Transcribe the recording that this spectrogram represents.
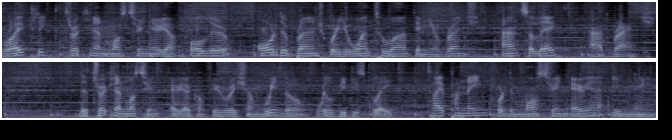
right-click the tracking and mustering area folder or the branch where you want to add the new branch and select Add Branch. The tracking and mustering area configuration window will be displayed. Type a name for the mustering area in Name.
